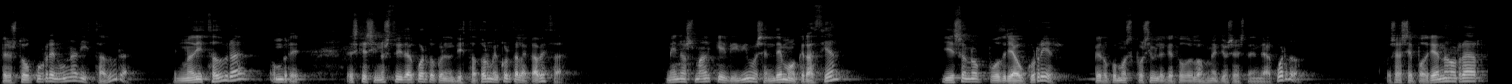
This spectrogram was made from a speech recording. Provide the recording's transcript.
Pero esto ocurre en una dictadura. En una dictadura, hombre, es que si no estoy de acuerdo con el dictador me corta la cabeza. Menos mal que vivimos en democracia y eso no podría ocurrir. Pero ¿cómo es posible que todos los medios estén de acuerdo? O sea, se podrían ahorrar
